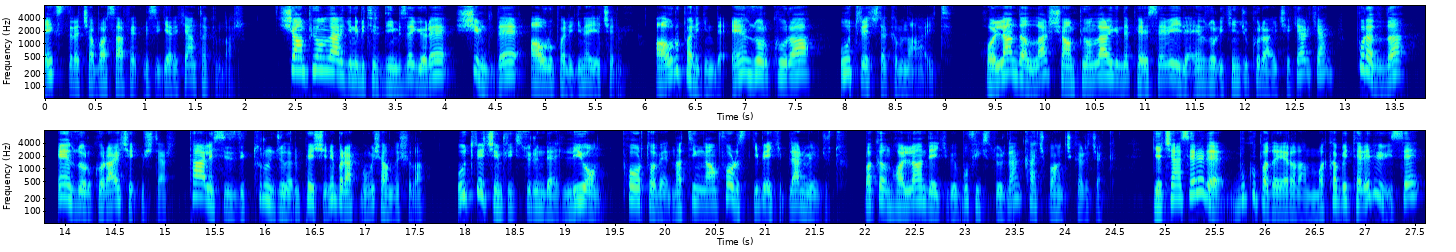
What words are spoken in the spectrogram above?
ekstra çaba sarf etmesi gereken takımlar. Şampiyonlar Ligi'ni bitirdiğimize göre şimdi de Avrupa Ligi'ne geçelim. Avrupa Ligi'nde en zor kura Utrecht takımına ait. Hollandalılar Şampiyonlar Ligi'nde PSV ile en zor ikinci kurayı çekerken burada da en zor kurayı çekmişler. Talihsizlik turuncuların peşini bırakmamış anlaşılan. Utrecht'in fikstüründe Lyon, Porto ve Nottingham Forest gibi ekipler mevcut. Bakalım Hollanda ekibi bu fikstürden kaç puan çıkaracak? Geçen sene de bu kupada yer alan Maccabi Tel Aviv ise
